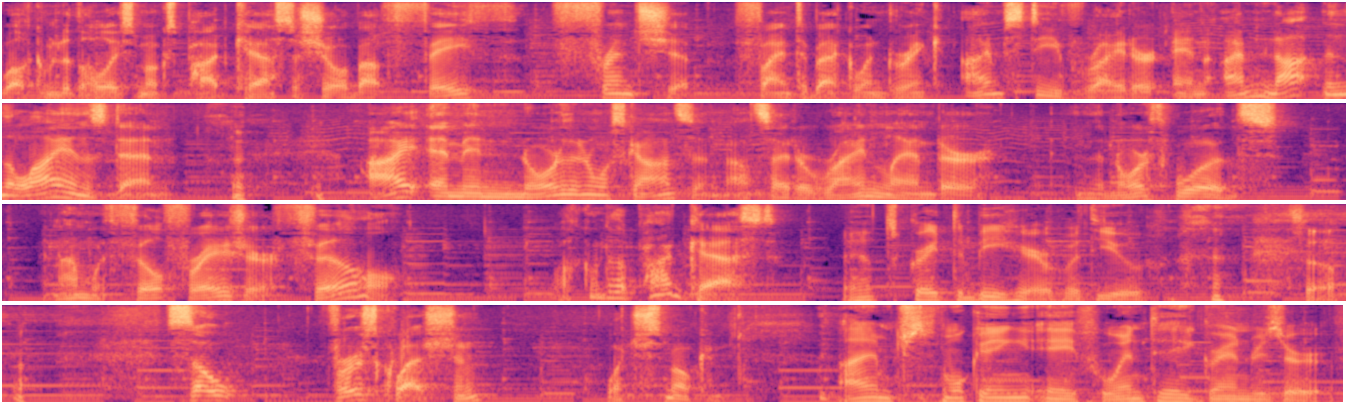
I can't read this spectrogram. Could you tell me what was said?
Welcome to the Holy Smokes Podcast, a show about faith, friendship, fine tobacco, and drink. I'm Steve Ryder, and I'm not in the lion's den. I am in northern Wisconsin, outside of Rhinelander, in the North Woods, and I'm with Phil Frazier. Phil, welcome to the podcast. It's great to be here with you. so, So, first question what you smoking? I am smoking a Fuente Grand Reserve.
